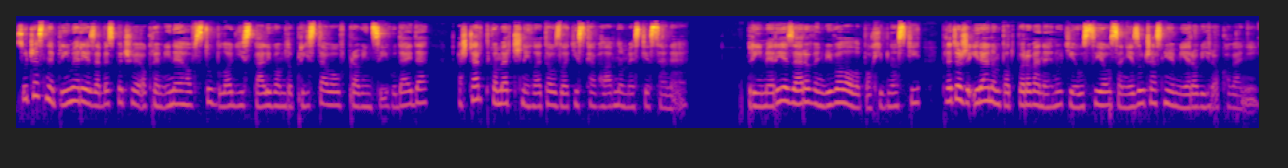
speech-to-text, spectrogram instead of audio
Súčasné prímerie zabezpečuje okrem iného vstup lodí s palivom do prístavov v provincii Hudajda a štart komerčných letov z letiska v hlavnom meste Saná. Prímerie zároveň vyvolalo pochybnosti, pretože Iránom podporované hnutie Husijov sa nezúčastňuje mierových rokovaní.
